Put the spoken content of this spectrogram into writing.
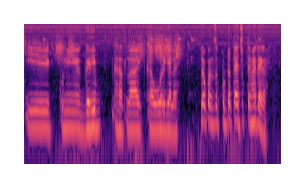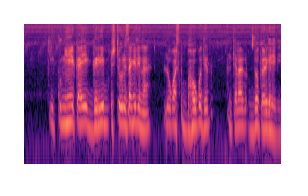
की कुणी गरीब घरातला का वर गेलाय. लोकांचं कुठं काय चुकतं माहिती आहे का? की कुणी हे काही गरीब स्टोरी सांगितली ना लोक असं भावक आहेत आणि त्याला डोक्यावर घ्यायची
